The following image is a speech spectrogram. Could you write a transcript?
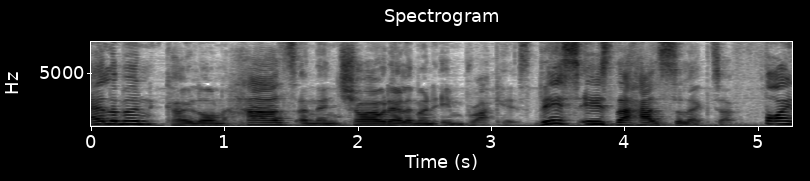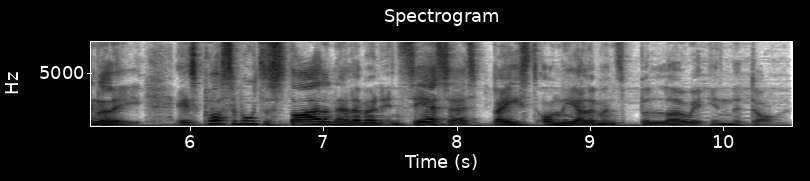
element colon has and then child element in brackets. This is the has selector. Finally, it's possible to style an element in CSS based on the elements below it in the DOM.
